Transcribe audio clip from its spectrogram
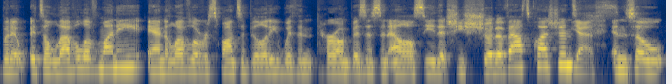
but it, it's a level of money and a level of responsibility within her own business and llc that she should have asked questions Yes. and so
